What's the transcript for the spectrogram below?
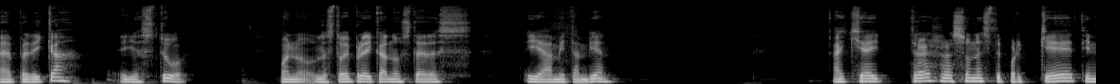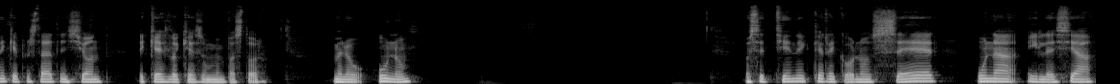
eh, predica y es tú. Bueno, le estoy predicando a ustedes y a mí también. Aquí hay tres razones de por qué tiene que prestar atención de qué es lo que es un buen pastor. Número uno, usted tiene que reconocer una iglesia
